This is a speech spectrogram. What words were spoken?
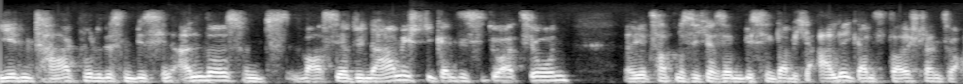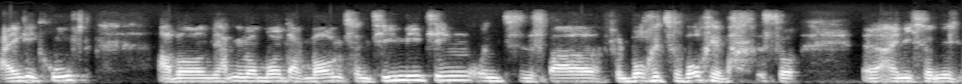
jeden Tag wurde das ein bisschen anders und war sehr dynamisch, die ganze Situation. Äh, jetzt hat man sich ja so ein bisschen, glaube ich, alle, ganz Deutschland so eingegruft. Aber wir haben immer Montagmorgen so ein Team-Meeting und das war von Woche zu Woche war es so äh, eigentlich so nicht,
